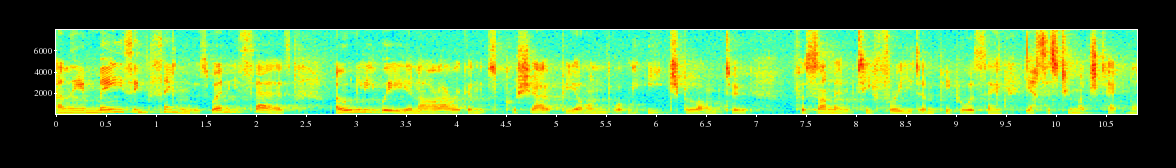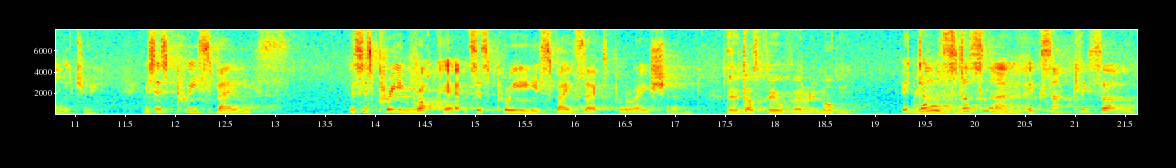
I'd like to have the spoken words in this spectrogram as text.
And the amazing thing was when he says, only we in our arrogance push out beyond what we each belong to for some empty freedom, people would say, yes, there's too much technology. This is pre space. This is pre-rocket. This is pre-space exploration. It does feel very modern. It does, doesn't it? Exactly so.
